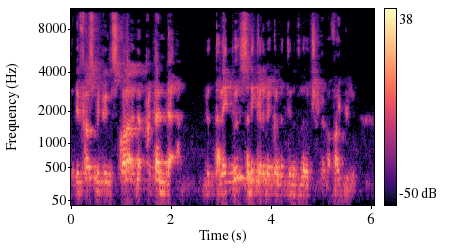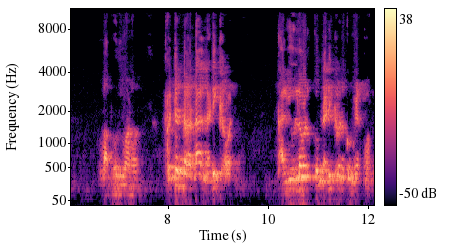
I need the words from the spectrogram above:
Difference between scholar and pretender இந்த தலைப்பு சனிக்கிழமை கண்ட தினத்தில் வச்சிருக்காங்க ஃபைவ் பி போதுமானவன் பிரிட்டண்டர் என்றால் நடிக்கிறவன் கல்வி உள்ளவனுக்கும் நடிக்கிறவனுக்கும் வேறுபாடு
